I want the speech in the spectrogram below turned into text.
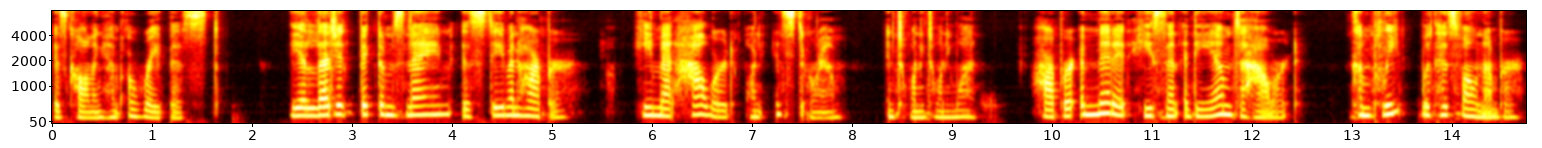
is calling him a rapist. The alleged victim's name is Stephen Harper. He met Howard on Instagram in 2021. Harper admitted he sent a DM to Howard, complete with his phone number,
